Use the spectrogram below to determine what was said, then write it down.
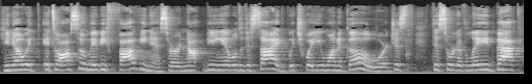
You know, it, it's also maybe fogginess or not being able to decide which way you want to go, or just this sort of laid back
